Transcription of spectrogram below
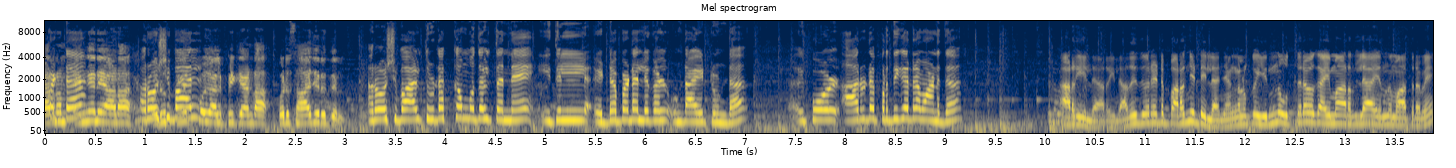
കാരണം എങ്ങനെയാണ് തീർപ്പ് കൽപ്പിക്കേണ്ട ഒരു സാഹചര്യത്തിൽ? റോഷിബാൽ തുടക്കം മുതൽ തന്നെ ഇതിൽ ഇടപെടലുകൾ ഉണ്ടായിട്ടുണ്ട്. ഇപ്പോൾ ആരുടെ പ്രതികരണമാണിത്? അറിയില്ല അറിയില്ല. അത് ഇതുവരെയായിട്ട് പറഞ്ഞിട്ടില്ല. ഞങ്ങൾക്ക് ഇന്ന് ഉത്തരവ് കൈമാറില്ല എന്ന് മാത്രമേ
